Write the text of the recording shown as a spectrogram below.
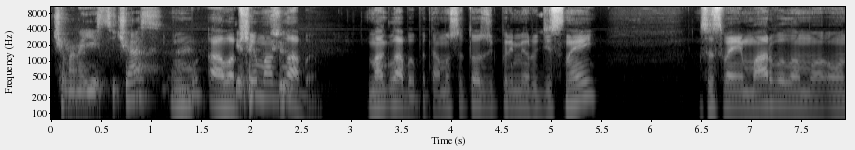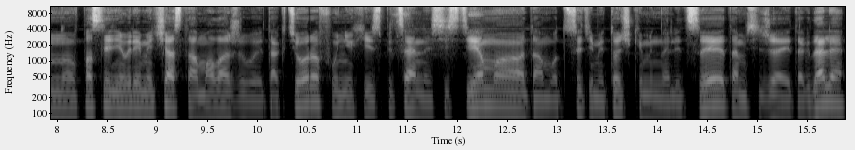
чем она есть сейчас. М, А вообще это могла бы. Могла бы, потому что тот же, к примеру, Дисней со своим Марвелом, он в последнее время часто омолаживает актеров, у них есть специальная система, там вот с этими точками на лице, там CGI и так далее.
